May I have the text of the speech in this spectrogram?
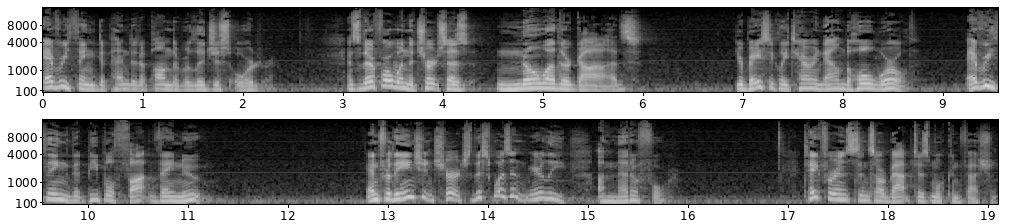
everything depended upon the religious order. And so, therefore, when the church says no other gods, you're basically tearing down the whole world, everything that people thought they knew. And for the ancient church, this wasn't merely a metaphor. Take, for instance, our baptismal confession.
